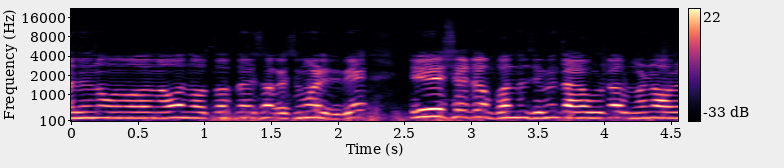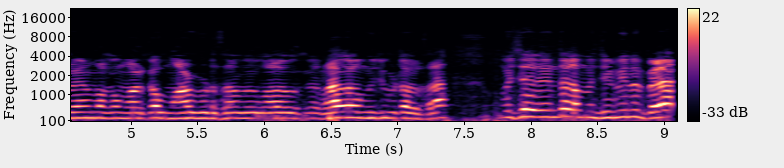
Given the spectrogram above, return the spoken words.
ಅದನ್ನು ನಾವು ಒಂದು ಹತ್ತು ಹದಿನೈದು ಸಾವಿರ ಖರ್ಚು ಮಾಡಿದ್ವಿ ಈ ಸ್ಟೇಟ್ ಬಂದು ಜಮೀನು ತಗೊಬಿಟ್ಟು ಮಣ್ಣು ಅವ್ರು ಏನು ಮಾಡ್ಕೊಂಡು ಮಾಡ್ಕೊಂಡು ಮಾಡ್ಬಿಟ್ಟು ಸರ್ ರಾಗಲ್ಲ ಮುಚ್ಚಿಬಿಟ್ಟವ್ರು ಸರ್ ಮುಚ್ಚೋದ್ರಿಂದ ನಮ್ಮ ಜಮೀನು ಬೆಳೆ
